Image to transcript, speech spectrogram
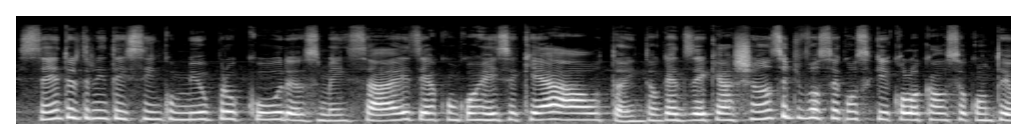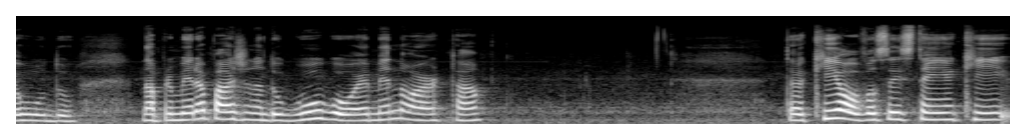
135 mil procuras mensais e a concorrência aqui é alta. Então, quer dizer que a chance de você conseguir colocar o seu conteúdo na primeira página do Google é menor, tá? Então aqui, ó, vocês têm aqui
